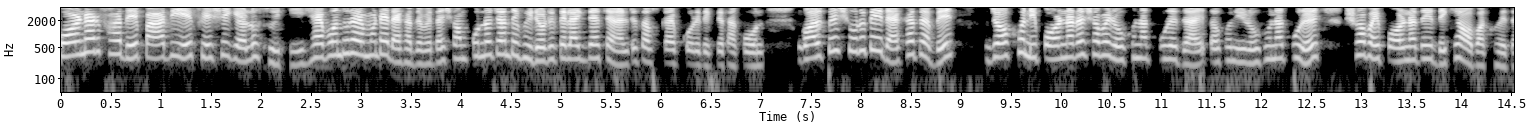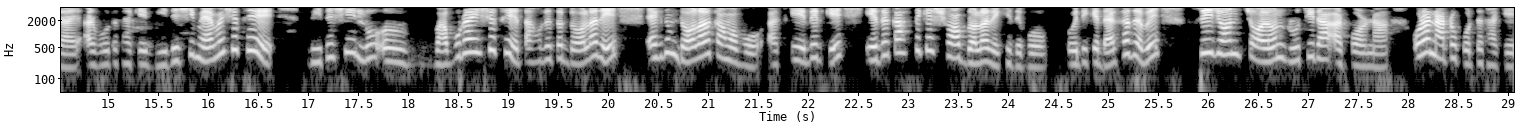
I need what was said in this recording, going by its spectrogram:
পর্ণার ফাঁদে পা দিয়ে ফেসে গেল সুইটি। হ্যাঁ বন্ধুরা, এমনটাই দেখা যাবে। তাই সম্পূর্ণ জানতে ভিডিওটিতে লাইক দেওয়া চ্যানেলটি সাবস্ক্রাইব করে দেখতে থাকুন। গল্পের শুরুতেই দেখা যাবে, যখনই পর্ণারা সবাই রঘুনাথপুরে যায়, তখনই রঘুনাথপুরের সবাই পর্ণাদের দেখে অবাক হয়ে যায়। আর বলতে থাকে, বিদেশি ম্যাম এসেছে? বিদেশি বাবুরা এসেছে? তাহলে তো ডলারে একদম ডলার কামাবো। আজকে এদেরকে, এদের কাছ থেকে সব ডলার রেখে দেবো। ওইদিকে দেখা যাবে, সৃজন, চয়ন, রুচিরা আর পর্ণা, ওরা নাটক করতে থাকে।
